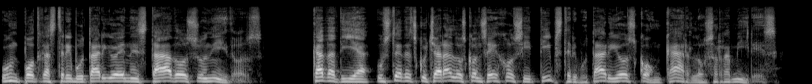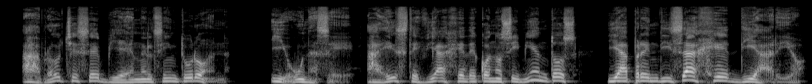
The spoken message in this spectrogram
un podcast tributario en Estados Unidos. Cada día usted escuchará los consejos y tips tributarios con Carlos Ramírez. Abróchese bien el cinturón y únase a este viaje de conocimientos y aprendizaje diario.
